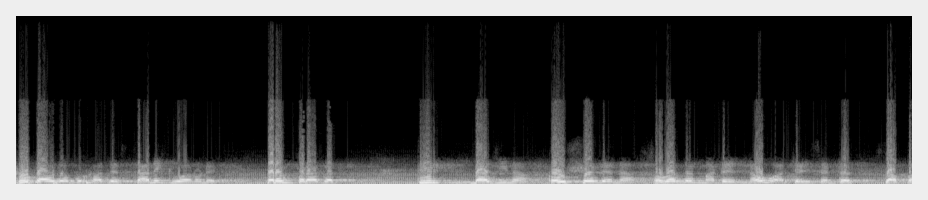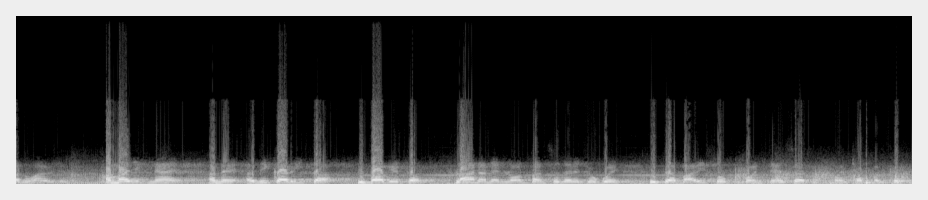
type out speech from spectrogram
છોટાઉદેપુર ખાતે સ્થાનિક યુવાનોને પરંપરાગત તીરબાજીના કૌશલ્યના સંવર્ધન માટે નવ આર્ચરી સેન્ટર સ્થાપવાનું આયોજન. સામાજિક ન્યાય અને અધિકારીતા વિભાગ હેઠળ પ્લાન અને લોનપાન સદરે જોગવાઈ રૂપિયા બાવીસો પોઈન્ટ ત્રેસઠ પોઈન્ટ છપ્પન કરોડ.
